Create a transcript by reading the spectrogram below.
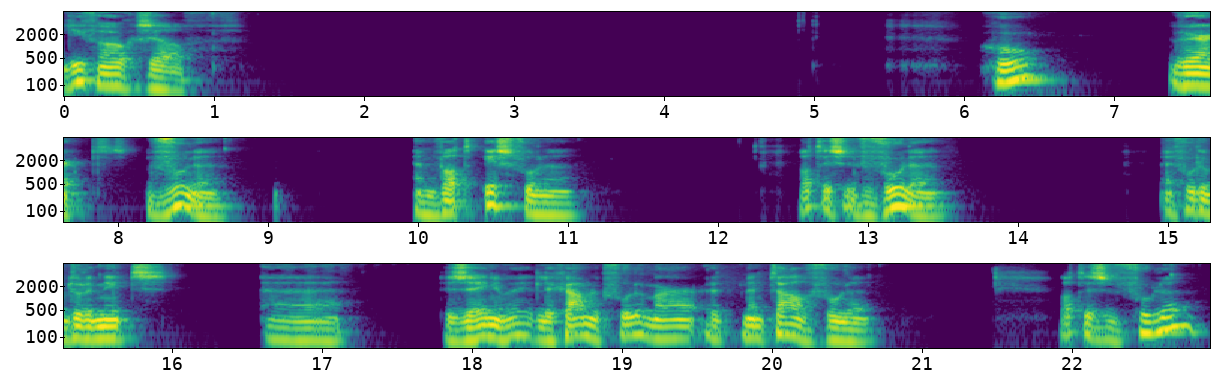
Lieve hoger zelf. Hoe werkt voelen? En wat is voelen? Wat is voelen? En voelen bedoel ik niet uh, de zenuwen, het lichamelijk voelen, maar het mentaal voelen. Wat is voelen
